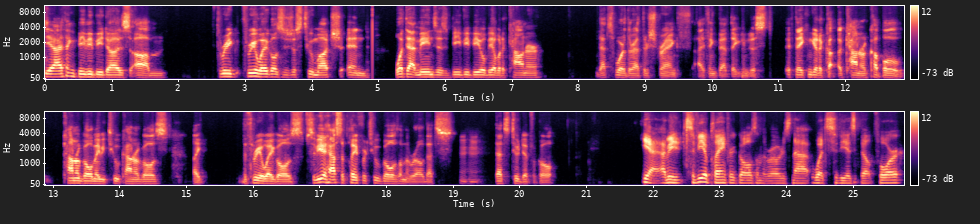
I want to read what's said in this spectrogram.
Yeah, I think BVB does. Um, three three away goals is just too much, and what that means is BVB will be able to counter. That's where they're at their strength. I think that they can just if they can get a, a counter, a couple counter goal, maybe two counter goals, like the three away goals. Sevilla has to play for two goals on the road. That's mm-hmm. that's too difficult. Yeah, I mean, Sevilla playing for goals on the road is not what Sevilla is built for,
